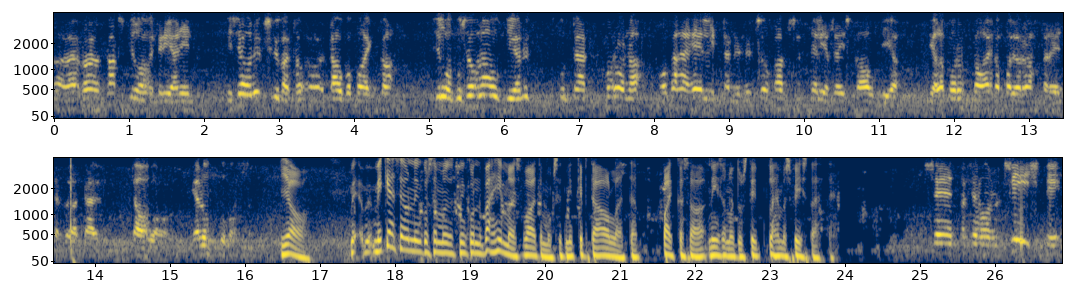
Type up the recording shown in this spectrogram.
äh, kaksi kilometriä, niin, niin se on yksi hyvä äh, taukopaikka silloin kun se on auki ja nyt kun tämä korona on vähän hellittänyt, nyt se on 24-7 auki ja siellä porukkaa aika paljon rahtareita kyllä käy tauolla ja nukkumassa. Joo. Mi- Mikä se on niinku semmoiset niinku vähimmäisvaatimukset, mitkä pitää olla, että paikka saa niin sanotusti lähemmäs viisi tähteä? se, että se on siisti,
